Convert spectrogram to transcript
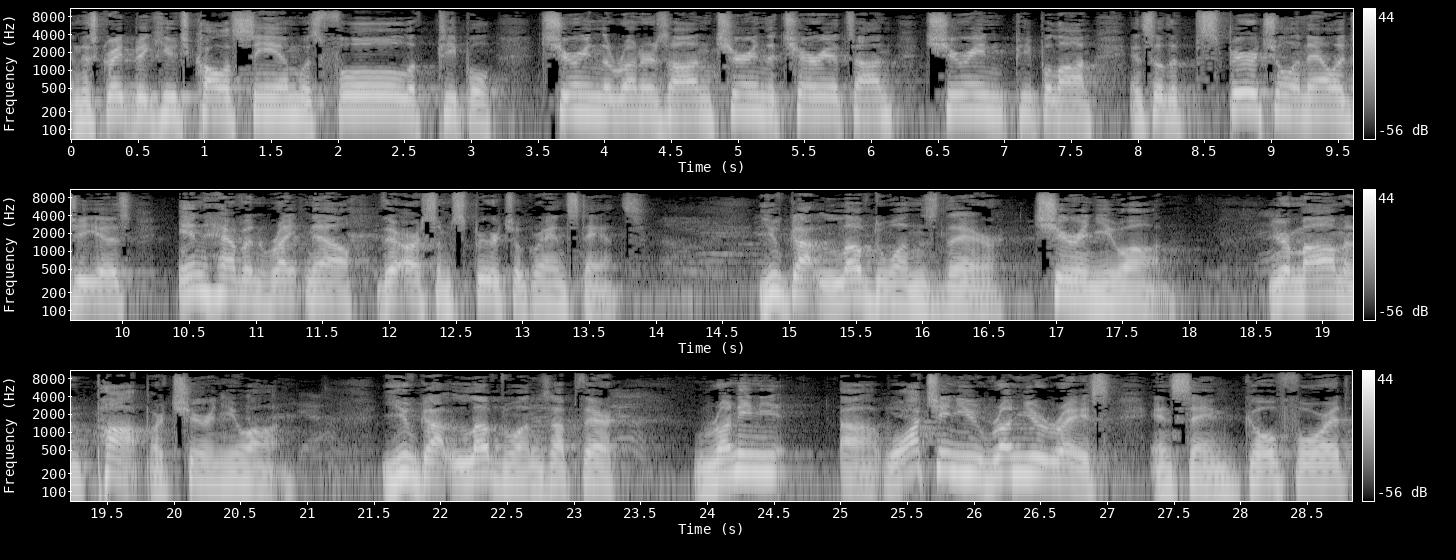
And this great big huge Colosseum was full of people cheering the runners on, cheering the chariots on, cheering people on. And so the spiritual analogy is in heaven right now, there are some spiritual grandstands. You've got loved ones there cheering you on. Your mom and pop are cheering you on. You've got loved ones up there running, uh, watching you run your race and saying, go for it,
